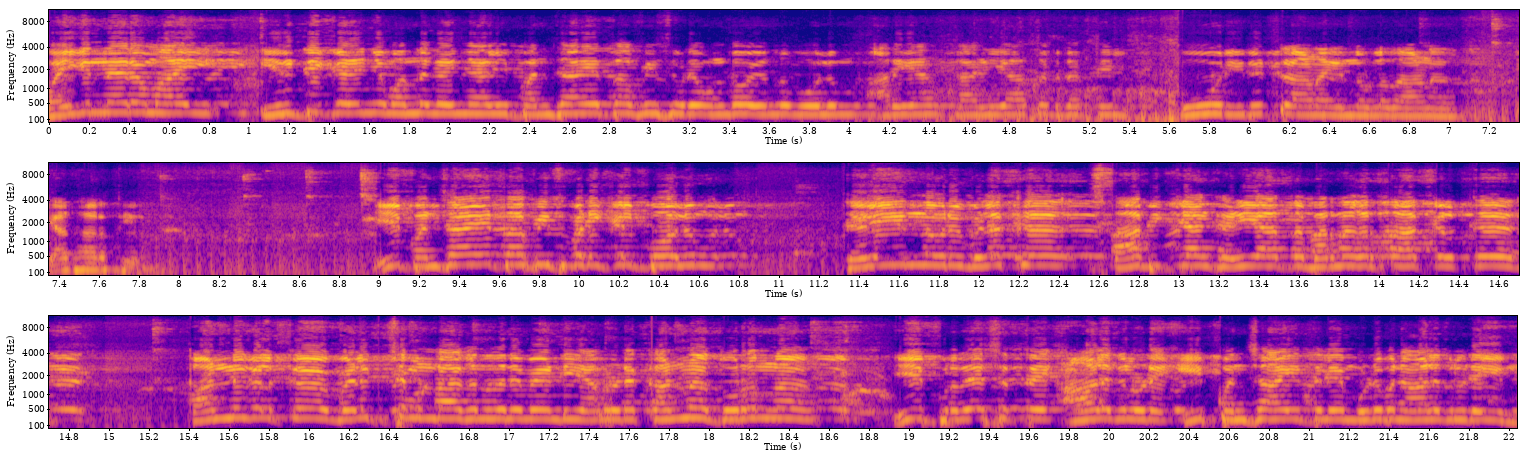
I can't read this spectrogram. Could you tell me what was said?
വൈകുന്നേരമായി ഇരുട്ടി ഇരുട്ടിക്കഴിഞ്ഞ് വന്നു കഴിഞ്ഞാൽ ഈ പഞ്ചായത്ത് ഓഫീസ് ഇവിടെ ഉണ്ടോ എന്ന് പോലും അറിയാൻ കഴിയാത്ത വിധത്തിൽ ഊരിട്ടാണ് എന്നുള്ളതാണ് യാഥാർത്ഥ്യം. ഈ പഞ്ചായത്ത് ഓഫീസ് പഠിക്കൽ പോലും തെളിയുന്ന ഒരു വിളക്ക് സ്ഥാപിക്കാൻ കഴിയാത്ത ഭരണകർത്താക്കൾക്ക് കണ്ണുകൾക്ക് വെളിച്ചമുണ്ടാകുന്നതിന് വേണ്ടി അവരുടെ കണ്ണ് തുറന്ന് ഈ പ്രദേശത്തെ ആളുകളുടെ ഈ പഞ്ചായത്തിലെ മുഴുവൻ ആളുകളുടെയും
